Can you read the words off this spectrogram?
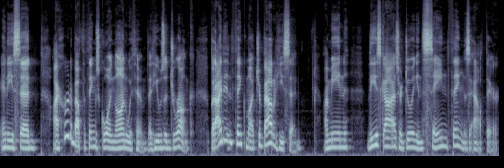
And he said, I heard about the things going on with him, that he was a drunk, but I didn't think much about it, he said. I mean, these guys are doing insane things out there.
